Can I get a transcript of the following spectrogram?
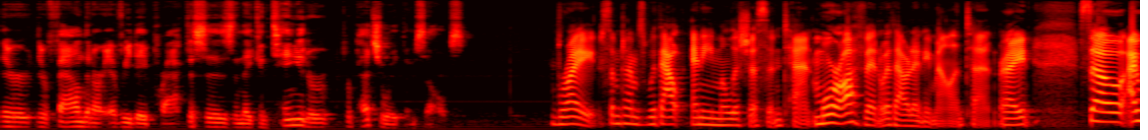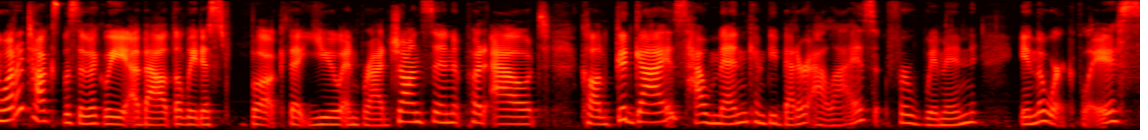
they're they're found in our everyday practices and they continue to perpetuate themselves. Right. Sometimes without any malicious intent, more often without any malintent, right? So I want to talk specifically about the latest book that you and Brad Johnson put out called Good Guys How Men Can Be Better Allies for Women in the workplace.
